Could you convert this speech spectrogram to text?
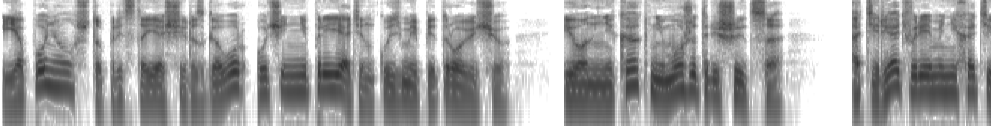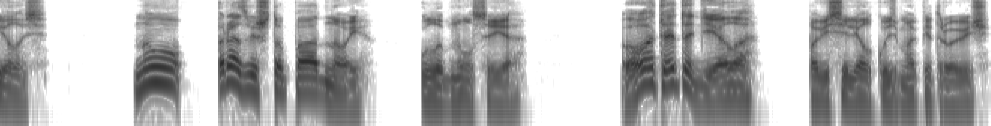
Я понял, что предстоящий разговор очень неприятен Кузьме Петровичу, и он никак не может решиться, а терять время не хотелось. «Ну, разве что по одной», — улыбнулся я. «Вот это дело», — повеселел Кузьма Петрович.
